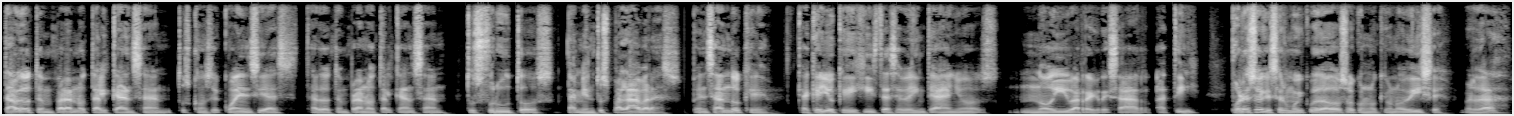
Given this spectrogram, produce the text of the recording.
Tarde o temprano te alcanzan tus consecuencias, tarde o temprano te alcanzan tus frutos, también tus palabras, pensando que que aquello que dijiste hace 20 años no iba a regresar a ti. Por eso hay que ser muy cuidadoso con lo que uno dice, ¿verdad?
